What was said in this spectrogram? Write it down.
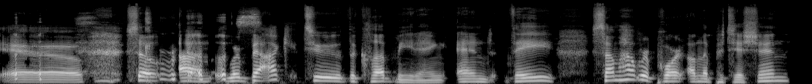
Ew. So um, we're back to the club meeting, and they somehow report on the petition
